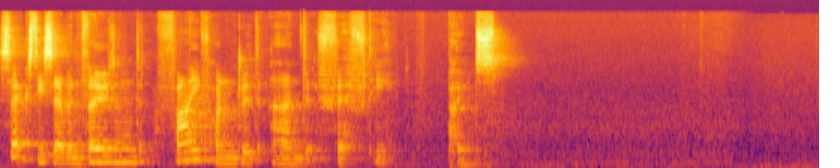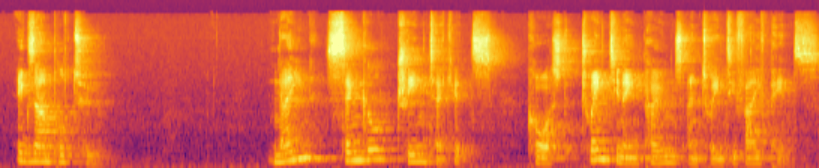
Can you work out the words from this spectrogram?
£67,550. Example 2. Nine single train tickets cost £29.25.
